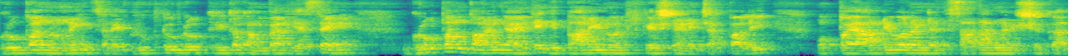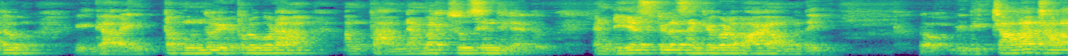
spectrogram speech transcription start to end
గ్రూప్ వన్ ఉన్నాయి సరే గ్రూప్ టూ గ్రూప్ త్రీతో కంపేర్ చేస్తే గ్రూప్ వన్ పరంగా అయితే ఇది భారీ నోటిఫికేషన్ అని చెప్పాలి. ముప్పై ఆర్డీఓలు అంటే అది సాధారణ ఇష్యూ కాదు. ఇక ఇంతకుముందు ఎప్పుడు కూడా అంత నెంబర్ చూసింది లేదు. అండ్ డిఎస్పీల సంఖ్య కూడా బాగా ఉన్నది. సో ఇది చాలా చాలా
